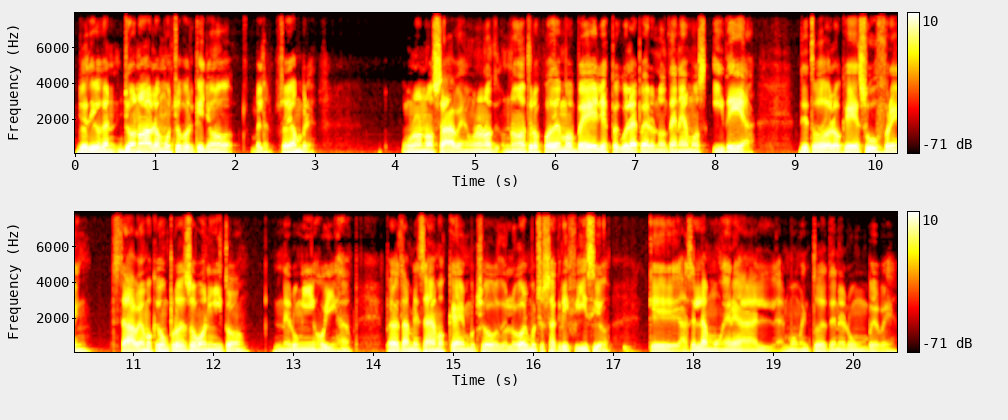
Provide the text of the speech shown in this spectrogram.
yo digo que yo no hablo mucho porque yo soy hombre. Uno no sabe, uno nosotros podemos ver y especular, pero no tenemos idea de todo lo que sufren. Sabemos que es un proceso bonito tener un hijo o hija, pero también sabemos que hay mucho dolor, mucho sacrificio que hacen las mujeres al, momento de tener un bebé.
